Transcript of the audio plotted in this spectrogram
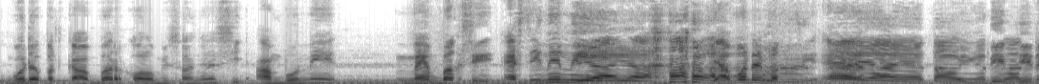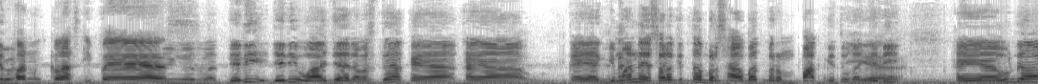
gue dapat kabar kalau misalnya si Ambon nih nembak si S ini nih Iya, iya. si Ambon nembak si Iya, S iya, iya, tahu ingat di, di gua. depan kelas IPS Ingat banget. Jadi jadi wajar maksudnya kayak kayak kayak gimana ya? Soalnya kita bersahabat berempat gitu kan. Iya. Jadi kayak udah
